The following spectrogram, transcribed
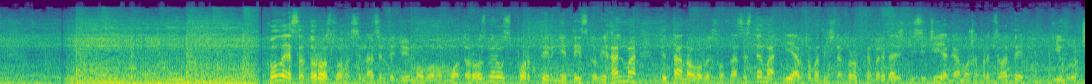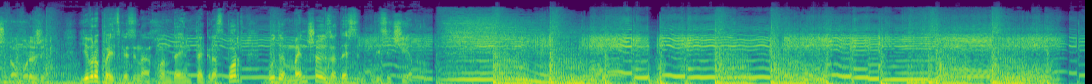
Колеса дорослого 17-дюймового моторозміру, спортивні дискові гальма, титанова вихлопна система і автоматична коробка передач DCT, яка може працювати і в ручному режимі. Європейська ціна Honda Integra Sport буде меншою за 10 тисяч євро.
